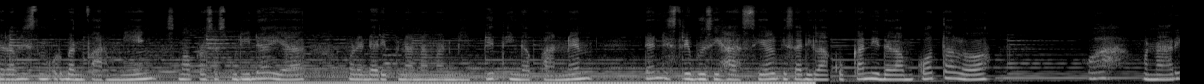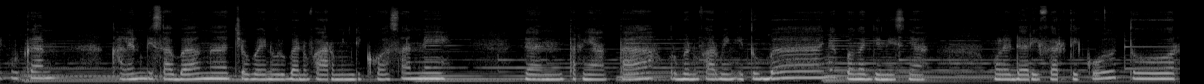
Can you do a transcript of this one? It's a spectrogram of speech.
Dalam sistem urban farming, semua proses budidaya, mulai dari penanaman bibit hingga panen dan distribusi hasil bisa dilakukan di dalam kota loh. Wah, menarik bukan? Kalian bisa banget cobain urban farming di kosan nih. Dan ternyata urban farming itu banyak banget jenisnya. Mulai dari vertikultur,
